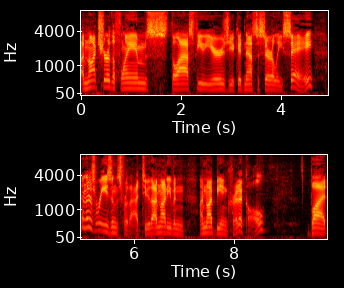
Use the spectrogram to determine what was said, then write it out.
I'm not sure the Flames the last few years you could necessarily say, and there's reasons for that too. That I'm not even I'm not being critical, but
